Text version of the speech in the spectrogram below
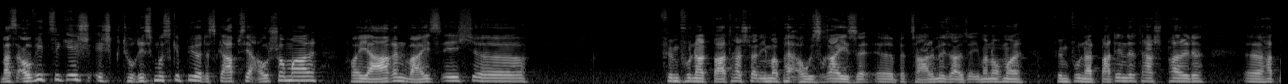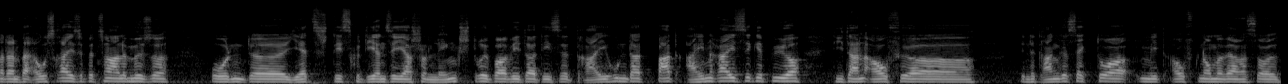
was auch witzig ist, ist Tourismusgebühr. Das gab es ja auch schon mal. Vor Jahren weiß ich, äh, 500 Baht hast du dann immer bei Ausreise äh, bezahlen müssen. Also immer noch mal 500 Baht in der Tasche äh, hat man dann bei Ausreise bezahlen müssen. Und äh, jetzt diskutieren sie ja schon längst drüber wieder diese 300 Baht Einreisegebühr, die dann auch für äh, in den Krankensektor mit aufgenommen werden soll.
